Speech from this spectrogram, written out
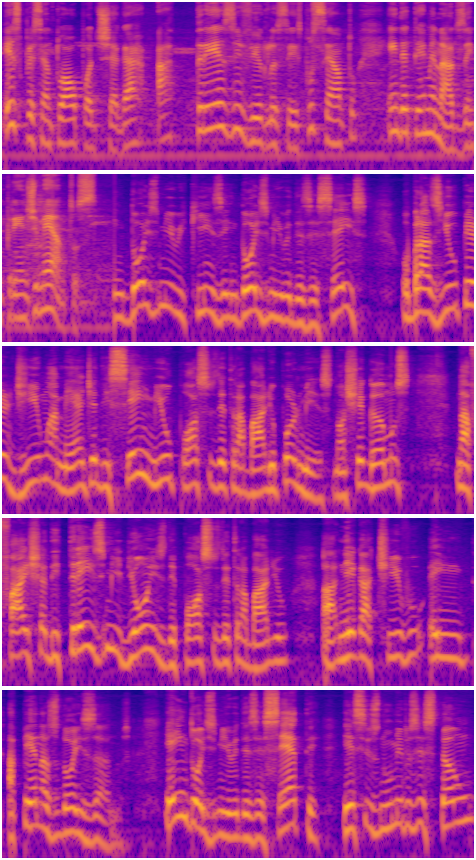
esse percentual pode chegar a 13,6% em determinados empreendimentos. Em 2015 e em 2016, o Brasil perdia uma média de 100 mil postos de trabalho por mês. Nós chegamos na faixa de 3 milhões de postos de trabalho ah, negativo em apenas dois anos. Em 2017, esses números estão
